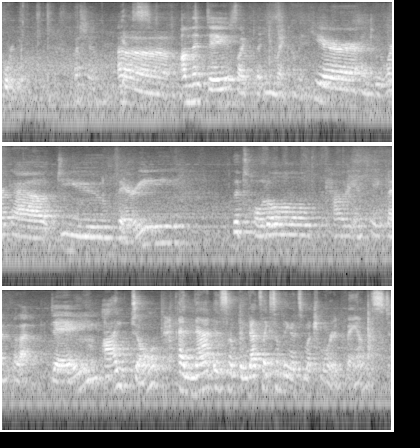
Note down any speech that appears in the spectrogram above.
for you. Yes. Uh, on the days like that you might come in here and do a workout, do you vary the total calorie intake then for that day? I don't, and that is something, that's like something that's much more advanced.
